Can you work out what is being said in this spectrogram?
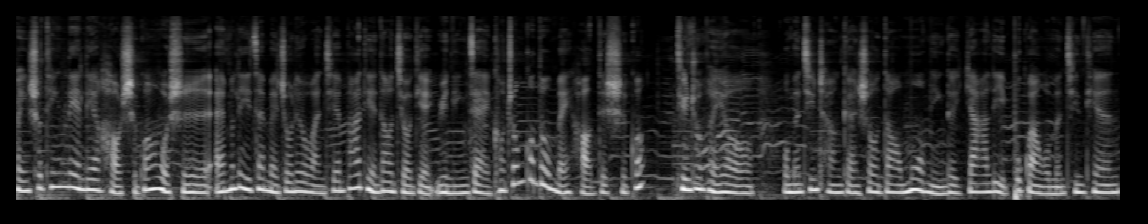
欢迎收听《恋恋好时光》，我是 Emily，在每周六晚间八点到九点，与您在空中共度美好的时光。听众朋友，我们经常感受到莫名的压力，不管我们今天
